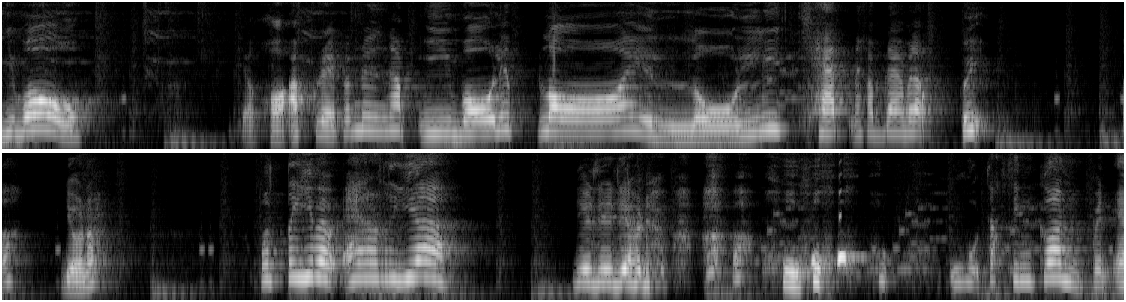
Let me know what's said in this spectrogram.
Evo เดี๋ยวขออัปเกรดแป๊บนึงนะครับ Evo เรียบร้อย Lowly Cat นะครับ ได้มาแล้ว เฮ้ยเอะเดี๋ยวนะ มันตีแบบแอเรีย เดี๋ยวเดี๋ยวเดี๋ยวเดี๋ยวโอ้โหจากซิงเกิลเป็นแอ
